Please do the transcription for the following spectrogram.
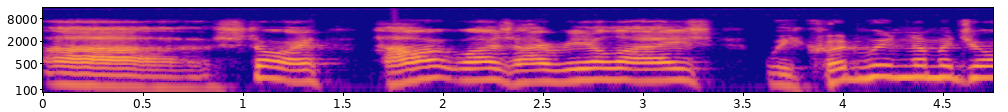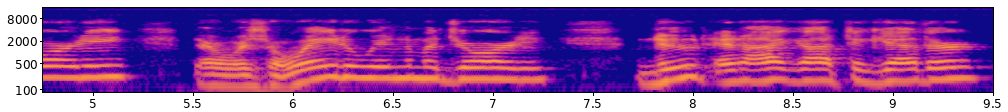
uh, story how it was I realized we could win the majority. There was a way to win the majority. Newt and I got together.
